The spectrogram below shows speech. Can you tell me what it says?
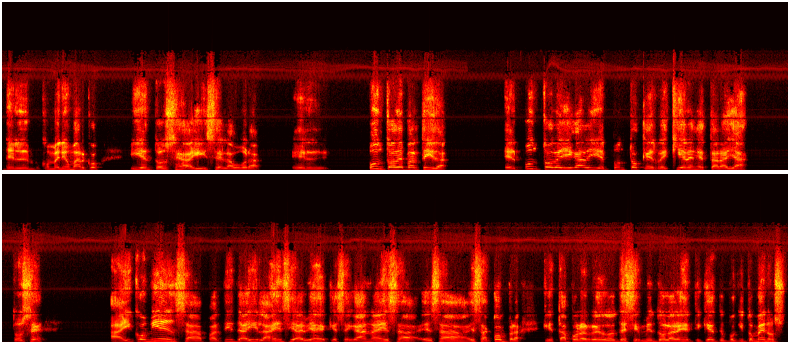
del convenio marco y entonces ahí se elabora el punto de partida, el punto de llegada y el punto que requieren estar allá. Entonces, ahí comienza a partir de ahí la agencia de viaje que se gana esa, esa, esa compra, que está por alrededor de 100 mil dólares en tiquete, un poquito menos,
